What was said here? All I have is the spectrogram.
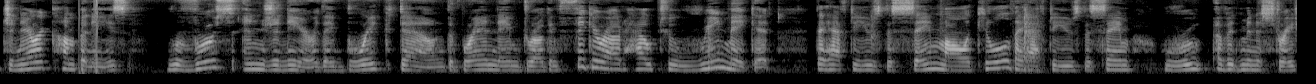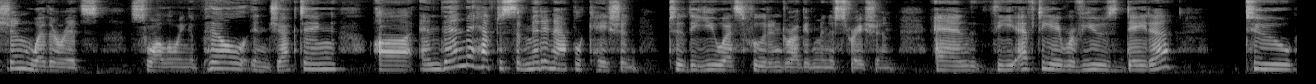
generic companies reverse engineer, they break down the brand name drug and figure out how to remake it. They have to use the same molecule, they have to use the same route of administration, whether it's swallowing a pill, injecting, uh, and then they have to submit an application to the U.S. Food and Drug Administration. And the FDA reviews data to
